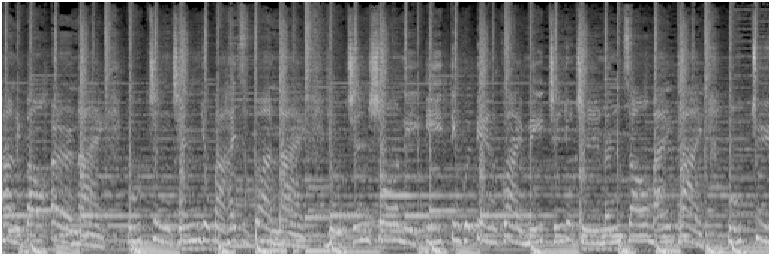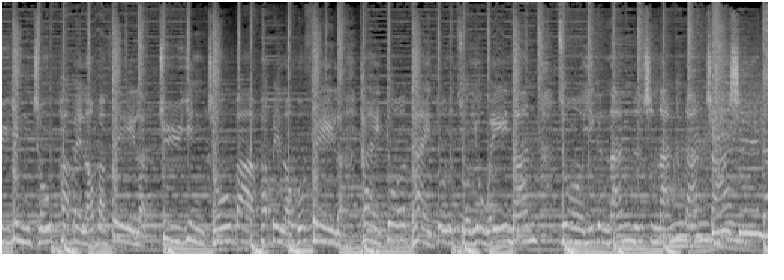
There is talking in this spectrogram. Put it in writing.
怕你包二奶，不挣钱又怕孩子断奶。有钱说你一定会变坏，没钱又只能遭埋汰。不去应酬怕被老板废了，去应酬吧怕被老婆废了。太多太多的左右为难，做一个男人是难难难。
